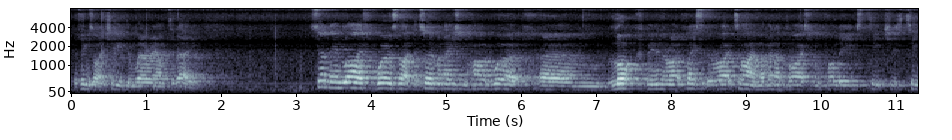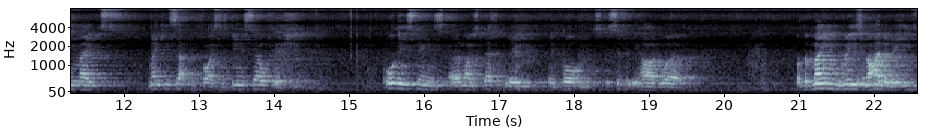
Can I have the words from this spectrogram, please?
the things I achieved and where I am today. Certainly in life, words like determination, hard work, um, luck, being in the right place at the right time, having advice from colleagues, teachers, teammates, making sacrifices, being selfish. All these things are most definitely important, specifically hard work. But the main reason I believe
